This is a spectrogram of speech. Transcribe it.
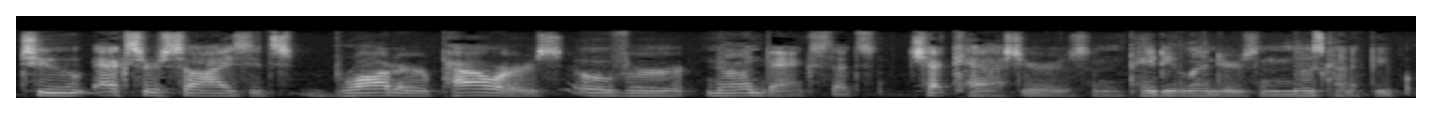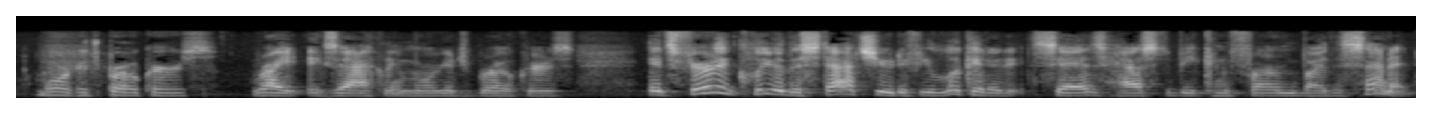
to exercise its broader powers over non-banks. That's check cashiers and payday lenders and those kind of people. Mortgage brokers. Right exactly mortgage brokers. It's fairly clear the statute if you look at it it says has to be confirmed by the senate.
